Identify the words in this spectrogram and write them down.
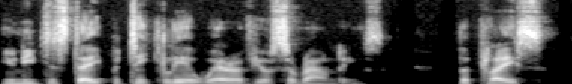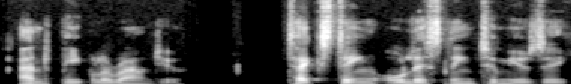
you need to stay particularly aware of your surroundings, the place, and people around you. Texting or listening to music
